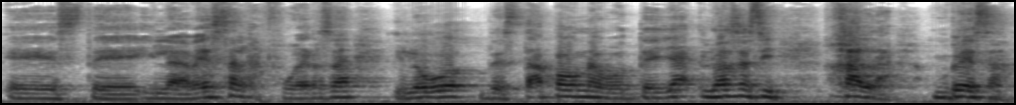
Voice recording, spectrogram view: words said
este, y la besa a la fuerza, y luego destapa una botella, lo hace así, jala, besa,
